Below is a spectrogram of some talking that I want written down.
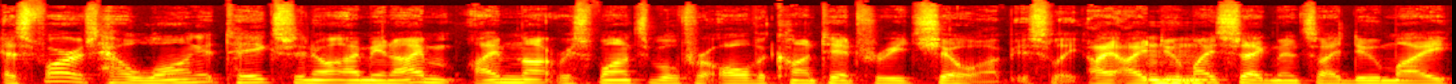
as far as how long it takes, you know, I mean, I'm I'm not responsible for all the content for each show. Obviously, I, I do my segments. I do my,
